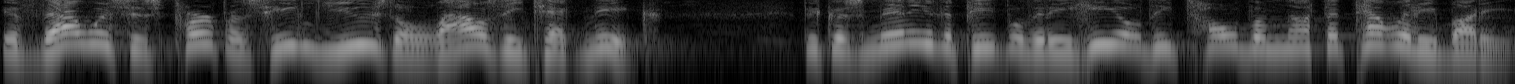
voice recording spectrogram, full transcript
if that was his purpose, he used a lousy technique because many of the people that he healed, he told them not to tell anybody.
